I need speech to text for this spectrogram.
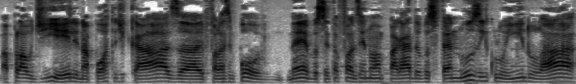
aplaudir ele na porta de casa falando assim pô né você tá fazendo uma parada você tá nos incluindo lá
